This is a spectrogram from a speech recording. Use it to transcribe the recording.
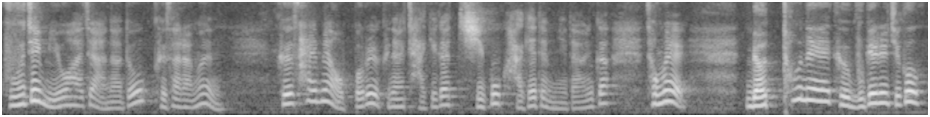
굳이 미워하지 않아도 그 사람은 그 삶의 업보를 그냥 자기가 지고 가게 됩니다. 그러니까 정말 몇 톤의 그 무게를 지고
